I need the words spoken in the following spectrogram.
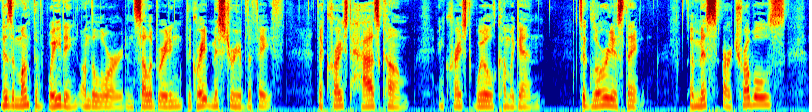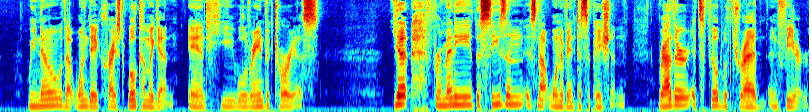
It is a month of waiting on the Lord and celebrating the great mystery of the faith that Christ has come and Christ will come again. It's a glorious thing. Amidst our troubles, we know that one day Christ will come again and he will reign victorious. Yet, for many, the season is not one of anticipation. Rather, it's filled with dread and fear.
